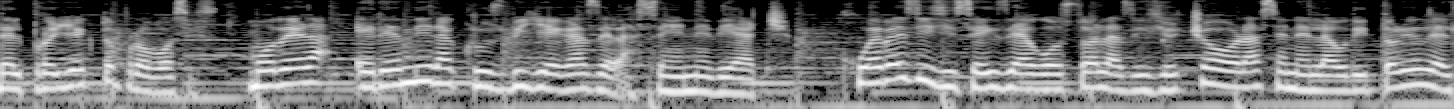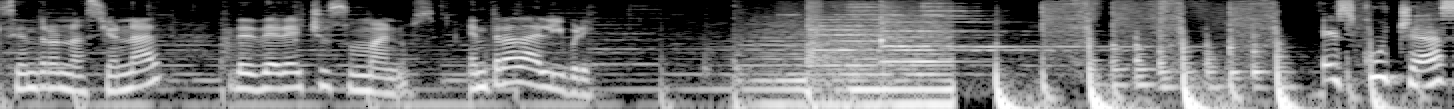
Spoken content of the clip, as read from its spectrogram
del proyecto Provoces. Modera Herendira Cruz Villegas de la CNDH. Jueves 16 de agosto a las 18 horas en el auditorio del Centro Nacional de Derechos Humanos. Entrada libre. Escuchas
